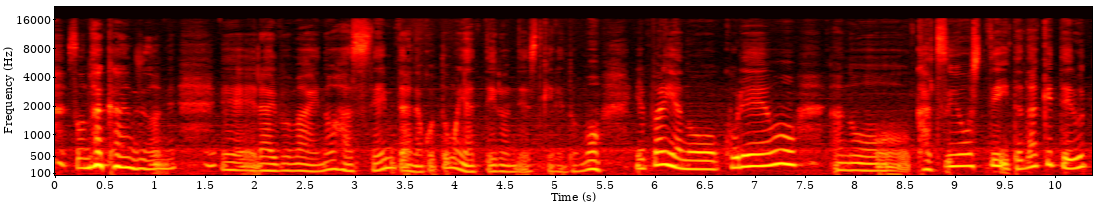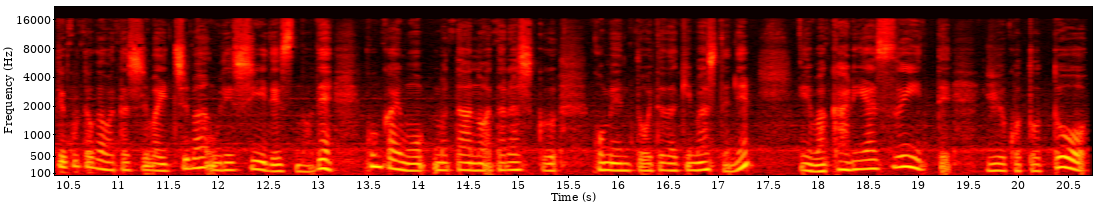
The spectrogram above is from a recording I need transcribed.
そんな感じのね、えー、ライブ前の発声みたいなこともやってるんですけれどもやっぱりあのこれをあの活用していただけてるっていうことが私は一番嬉しいですので今回もまたあの新しくコメントをいただきましてねえー、分かりやすいっていうことと、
